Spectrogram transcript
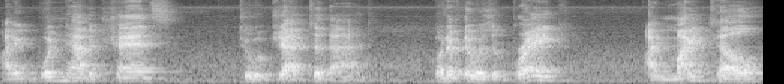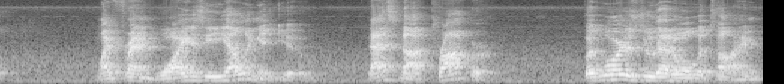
I wouldn't have a chance to object to that. But if there was a brake, I might tell my friend, why is he yelling at you? That's not proper. But lawyers do that all the time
